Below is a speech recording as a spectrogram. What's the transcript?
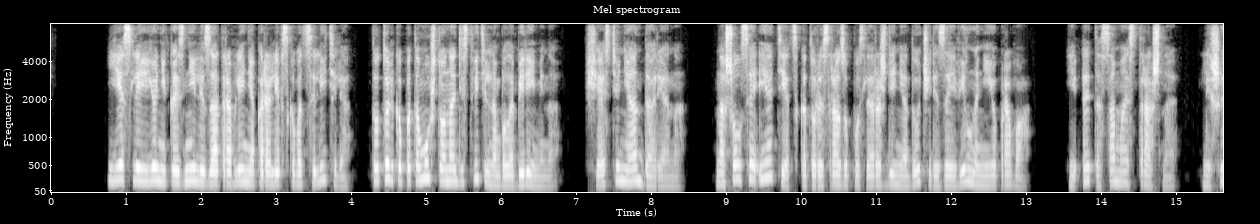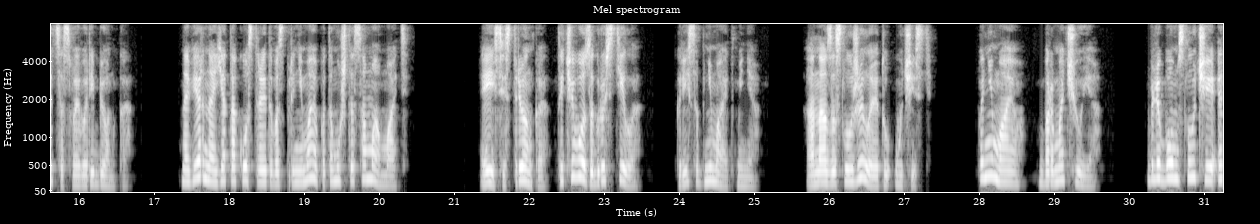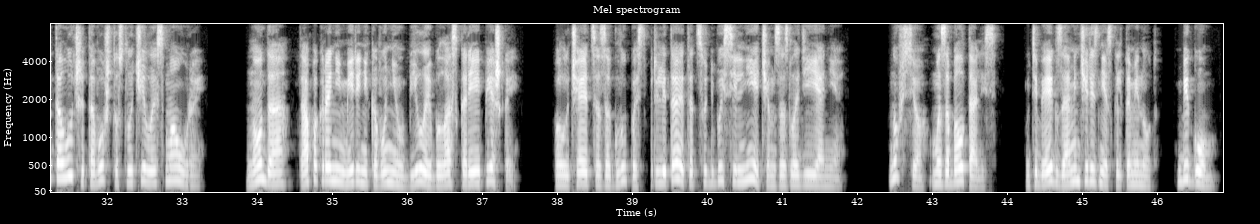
Если ее не казнили за отравление королевского целителя, то только потому, что она действительно была беременна. К счастью, не от Дариана. Нашелся и отец, который сразу после рождения дочери заявил на нее права. И это самое страшное – лишиться своего ребенка. Наверное, я так остро это воспринимаю, потому что сама мать. «Эй, сестренка, ты чего загрустила?» Крис обнимает меня. Она заслужила эту участь. «Понимаю», – бормочу я. В любом случае, это лучше того, что случилось с Маурой. Ну да, та, по крайней мере, никого не убила и была скорее пешкой. Получается, за глупость прилетает от судьбы сильнее, чем за злодеяние. Ну все, мы заболтались. У тебя экзамен через несколько минут. Бегом.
